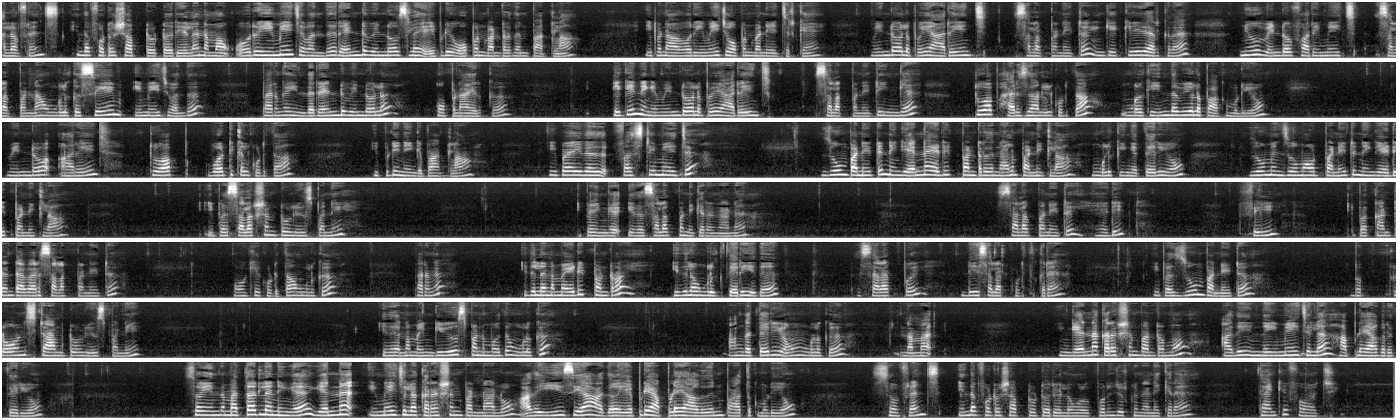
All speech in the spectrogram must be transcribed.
Hello friends இந்த Photoshop டியூட்டோரியலில் நம்ம ஒரு இமேஜை வந்து ரெண்டு விண்டோஸில் எப்படி ஓப்பன் பண்ணுறதுன்னு பார்க்கலாம். இப்போ நான் ஒரு இமேஜ் ஓப்பன் பண்ணி வச்சுருக்கேன். விண்டோவில் போய் அரேஞ்ச் செலக்ட் பண்ணிவிட்டு இங்கே கீழே இருக்கிற new window for image select பண்ணால் உங்களுக்கு சேம் இமேஜ் வந்து பாருங்கள் இந்த ரெண்டு விண்டோவில் ஓப்பன் ஆகிருக்கு எகெயின் நீங்கள் விண்டோவில் போய் அரேஞ்ச் செலக்ட் பண்ணிவிட்டு இங்கே டூ அப் ஹரிசாண்டல் கொடுத்தா உங்களுக்கு இந்த வியூவில் பார்க்க முடியும். Window arrange two up vertical கொடுத்தா இப்படி நீங்கள் பார்க்கலாம். இப்போ இதை ஃபஸ்ட் இமேஜை ஜூம் பண்ணிவிட்டு நீங்கள் என்ன எடிட் பண்ணுறதுனாலும் பண்ணிக்கலாம். உங்களுக்கு இங்கே தெரியும். ஜூம் இன் ஜூம் அவுட் பண்ணிவிட்டு நீங்கள் எடிட் பண்ணிக்கலாம். இப்போ செலக்ஷன் டூல் யூஸ் பண்ணி இப்போ இங்கே இதை செலக்ட் பண்ணிக்கிறேன் நான். செலக்ட் பண்ணிவிட்டு எடிட் ஃபில் இப்போ கண்டென்ட் அவர் செலக்ட் பண்ணிவிட்டு ஓகே கொடுத்தா உங்களுக்கு பாருங்கள் இதில் நம்ம எடிட் பண்ணுறோம் இதில் உங்களுக்கு தெரியுது. செலக்ட் போய் டீசெலக்ட் கொடுத்துக்கிறேன். இப்போ ஜூம் பண்ணிவிட்டு இப்போ க்ளோன் ஸ்டாம்ப் டூல் யூஸ் பண்ணி இதை நம்ம இங்கே யூஸ் பண்ணும்போது உங்களுக்கு அங்கே தெரியும் உங்களுக்கு நம்ம இங்கே என்ன கரெக்ஷன் பண்ணுறோமோ அது இந்த இமேஜில் அப்ளை ஆகுறது தெரியும். ஸோ இந்த மெத்தடில் நீங்கள் என்ன இமேஜில் கரெக்ஷன் பண்ணாலும் அதை ஈஸியாக அதை எப்படி அப்ளை ஆகுதுன்னு பார்த்துக்க முடியும். ஸோ ஃப்ரெண்ட்ஸ் இந்த ஃபோட்டோஷாப் டூட்டோரியல் உங்களுக்கு புரிஞ்சிருக்குன்னு நினைக்கிறேன். தேங்க்யூ ஃபார் வாட்சிங்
